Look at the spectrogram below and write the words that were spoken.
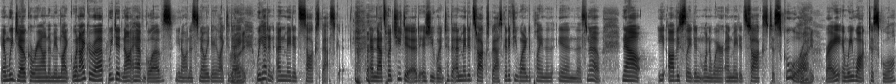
And we joke around. I mean, like when I grew up, we did not have gloves. You know, on a snowy day like today, Right. we had an unmated socks basket, and that's what you did is you went to the unmated socks basket if you wanted to play in the in the snow. Now, you obviously didn't want to wear unmated socks to school, Right. Right, and we walked to school.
